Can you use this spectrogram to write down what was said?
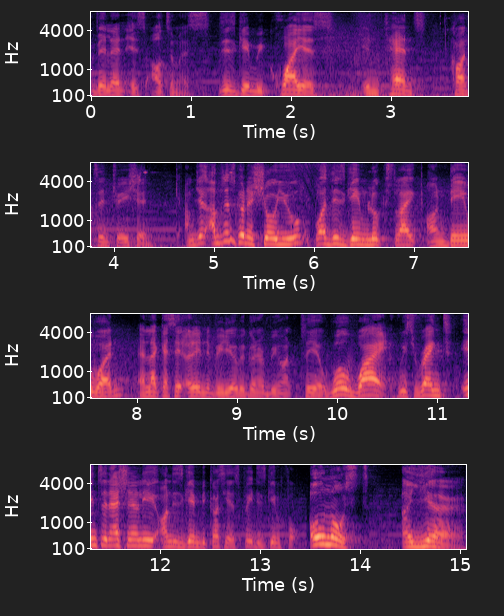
villain is Ultimus. This game requires intense concentration. I'm just, I'm just gonna show you what this game looks like on day one. And like I said earlier in the video, we're gonna bring on a player worldwide who is ranked internationally on this game because he has played this game for almost a year.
